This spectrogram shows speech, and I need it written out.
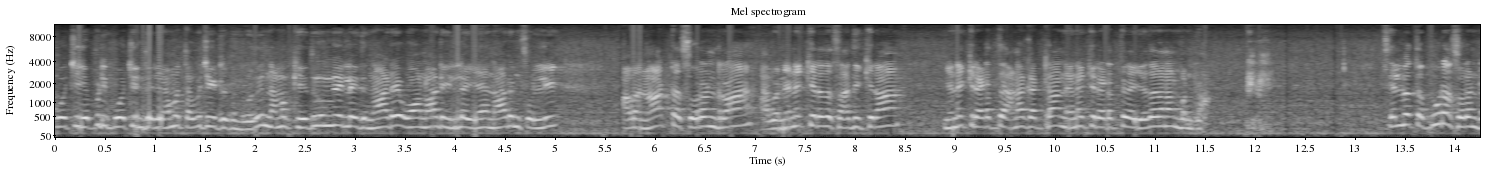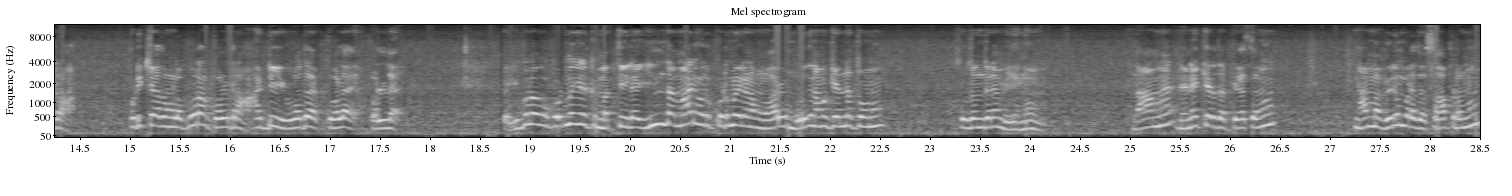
போச்சு எப்படி போச்சுன்னு தெரியாமல் தவிச்சிக்கிட்டு இருக்கும்போது நமக்கு எதுவுமே இல்லை. இது நாடே ஓ நாடு இல்லை ஏன் நாடுன்னு சொல்லி அவன் நாட்டை சுரண்டுறான் அவன் நினைக்கிறத சாதிக்கிறான் நினைக்கிற இடத்த அணை கட்டுறான் நினைக்கிற இடத்துல எதை வேணாலும் பண்ணுறான் செல்வத்தை பூரா சுரண்டுறான். பிடிக்காதவங்கள பூரா கொள்கிறான் அடி உத கொலை கொள்ளை. இவ்வளவு கொடுமைகளுக்கு மத்தியில் இந்த மாதிரி ஒரு கொடுமையில் நம்ம வாழும்போது நமக்கு என்ன தோணும்? சுதந்திரம் வேணும். நாம் நினைக்கிறத பேசணும். நம்ம விரும்புகிறத சாப்பிடணும்.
